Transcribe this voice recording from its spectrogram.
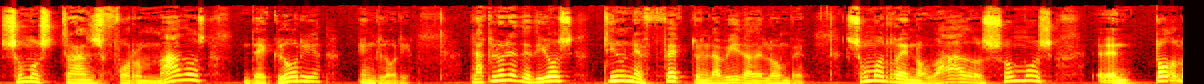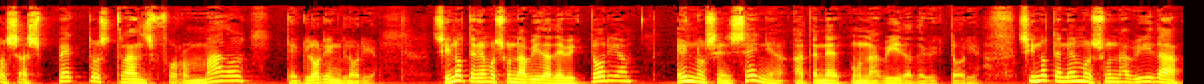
somos transformados de gloria en gloria. La gloria de Dios tiene un efecto en la vida del hombre. Somos renovados, somos en todos los aspectos transformados de gloria en gloria. Si no tenemos una vida de victoria, él nos enseña a tener una vida de victoria. Si no tenemos una vida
